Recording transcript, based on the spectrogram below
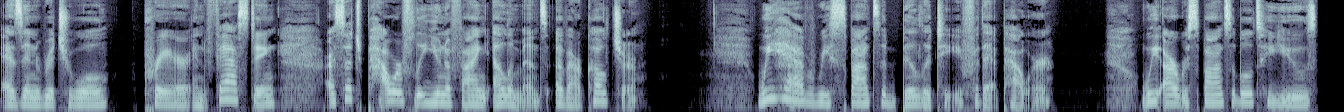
as in ritual, prayer, and fasting, are such powerfully unifying elements of our culture. We have responsibility for that power. We are responsible to use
